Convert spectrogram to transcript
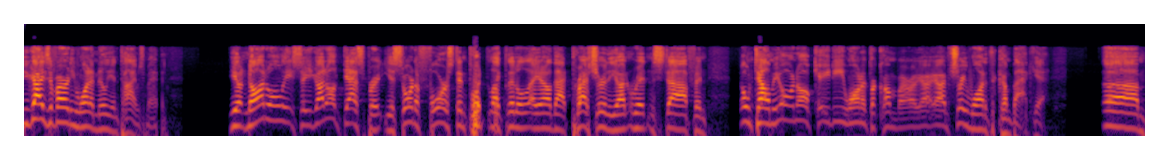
You guys have already won a million times, man. You know, not only so you got all desperate, you sort of forced and put like little, you know, that pressure, the unwritten stuff, and don't tell me, oh no, KD wanted to come back. I'm sure he wanted to come back, yeah. Um,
